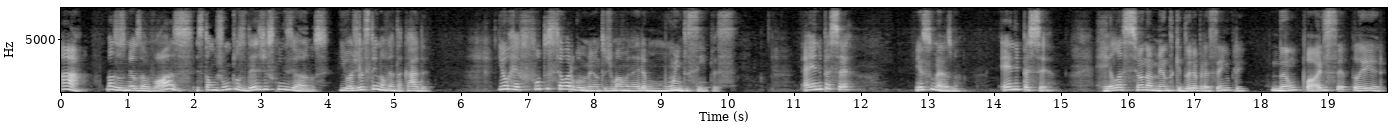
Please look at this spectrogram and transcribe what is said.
"Ah, mas os meus avós estão juntos desde os 15 anos e hoje eles têm 90 cada". E eu refuto seu argumento de uma maneira muito simples é NPC. Isso mesmo. NPC. Relacionamento que dura para sempre não pode ser player.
